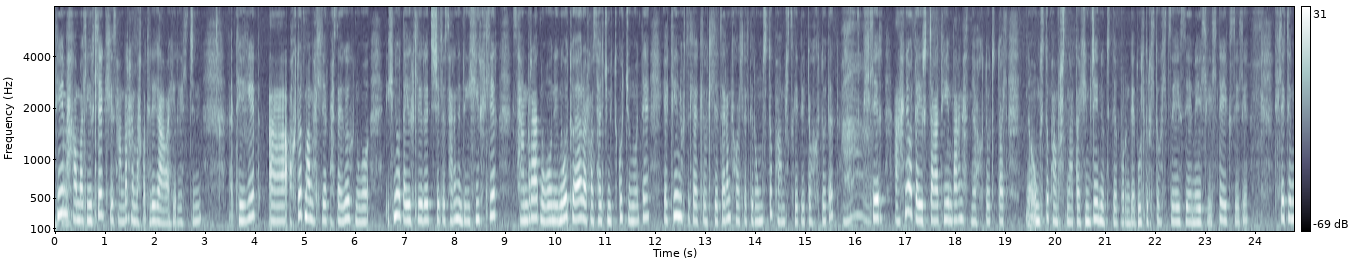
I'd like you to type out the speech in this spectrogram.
Тийм байх юм бол ирлээ гэхээс сандрах юм байхгүй тэрийг аваа хэрэглэж чинь. Тэгээд октод маань болохоор бас аягүй их нөгөө эхний удаа ирэхлээрээ жишээлбэл сарын тэмдэг их ирэхлээр сандраад нөгөө нэг нөгөөдхөө ойр орхон сольж мэдгүй ч юм уу те. Яг тийм нөхцөл байдал үүтлээ зарим тохиолдолд тэр өмсдөг памперс гэдэг охтуудад. Тэгэхээр анхны удаа ирж байгаа тийм бага насны охтуудад бол өмсдөг памперс нь одоо хэмжээнүүдтэй бүр ингээд үйлдвэрлэдэг болсон. SML гэлтэй XL Тэгэхээр тийм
